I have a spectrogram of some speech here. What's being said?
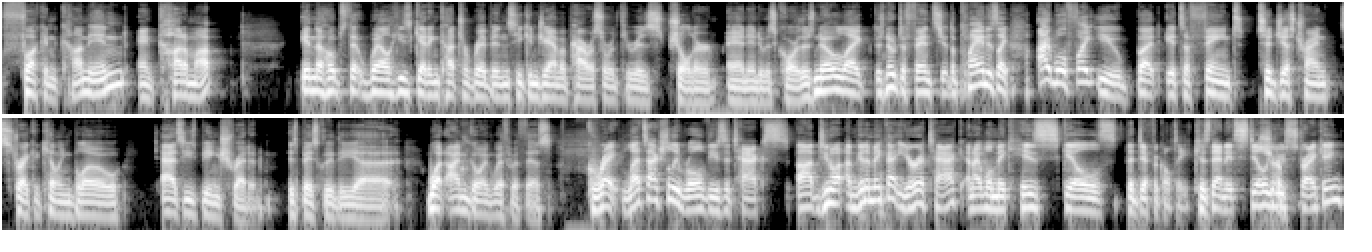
fucking come in and cut him up in the hopes that while he's getting cut to ribbons, he can jam a power sword through his shoulder and into his core. There's no like, there's no defense here. The plan is like, I will fight you, but it's a feint to just try and strike a killing blow as he's being shredded. Is basically the uh, what I'm going with with this. Great. Let's actually roll these attacks. Uh, do you know what? I'm going to make that your attack, and I will make his skills the difficulty because then it's still Sure. you striking.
